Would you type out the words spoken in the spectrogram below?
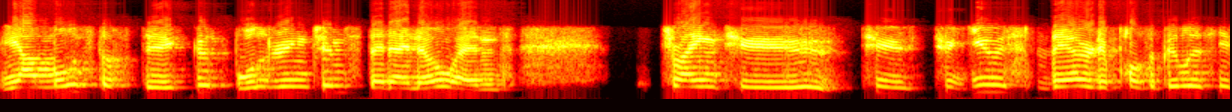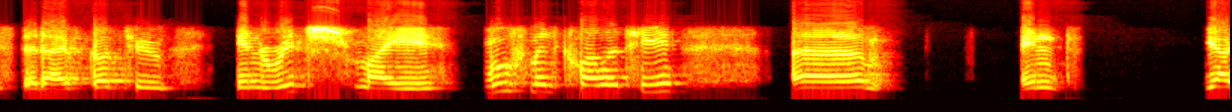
yeah most of the good bouldering gyms that I know and trying to to to use there the possibilities that I've got to enrich my movement quality um, and yeah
